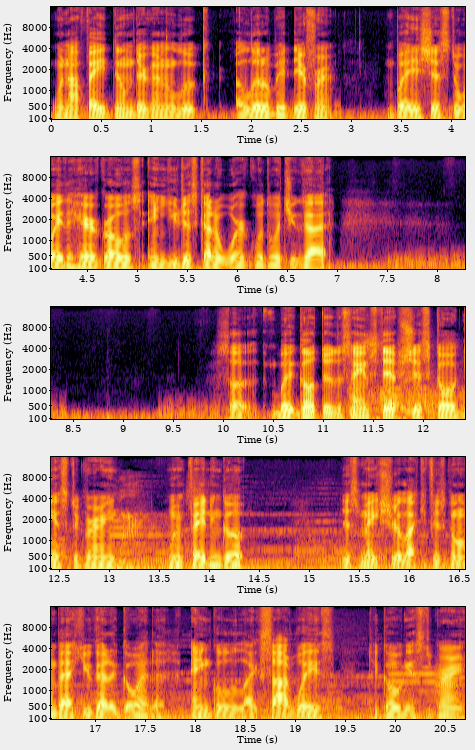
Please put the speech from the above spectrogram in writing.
when I fade them, they're to look a little bit different. But it's just the way the hair grows, and you just got to work with what you got. So, but go through the same steps, just go against the grain when fading up. Just make sure, like, if it's going back, you got to go at an angle, like sideways, to go against the grain.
